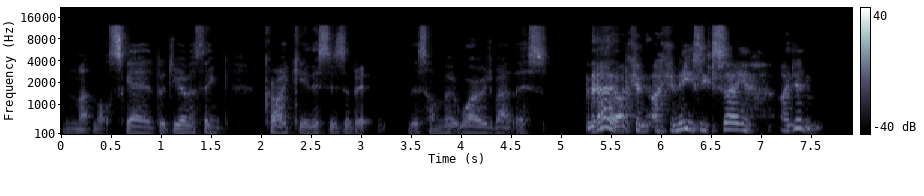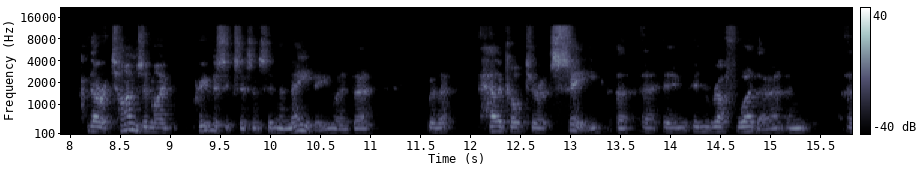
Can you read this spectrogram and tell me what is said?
not, not scared but do you ever think crikey this is a bit this i'm a bit worried about this no i can i can easily say i didn't there are times in my previous existence in the navy where the with a helicopter at sea uh, uh, in, in rough weather and uh,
